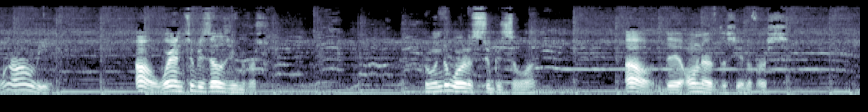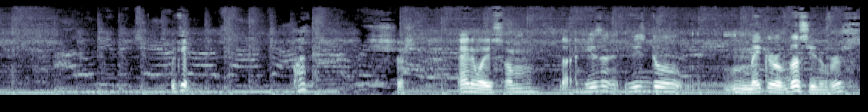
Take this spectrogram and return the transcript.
where are we? Oh, we're in Superzilla's universe. Who in the world is Superzilla? Oh, the owner of this universe. We get what? Shush. Anyways, um, he's he's the maker of this universe.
